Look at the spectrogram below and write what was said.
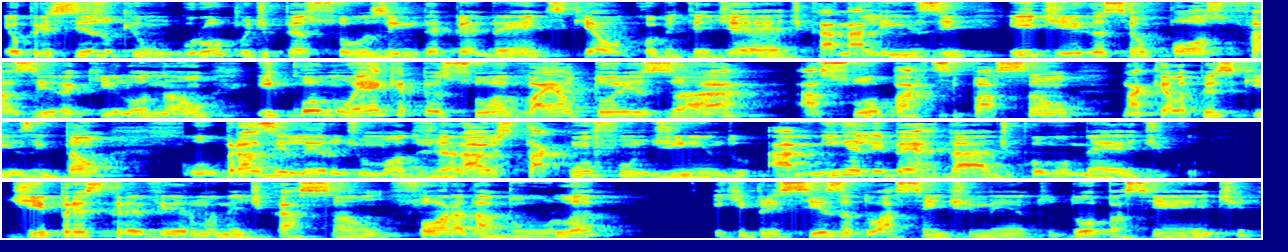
eu preciso que um grupo de pessoas independentes, que é o comitê de ética, analise e diga se eu posso fazer aquilo ou não e como é que a pessoa vai autorizar a sua participação naquela pesquisa. Então, o brasileiro, de um modo geral, está confundindo a minha liberdade como médico de prescrever uma medicação fora da bula e que precisa do assentimento do paciente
